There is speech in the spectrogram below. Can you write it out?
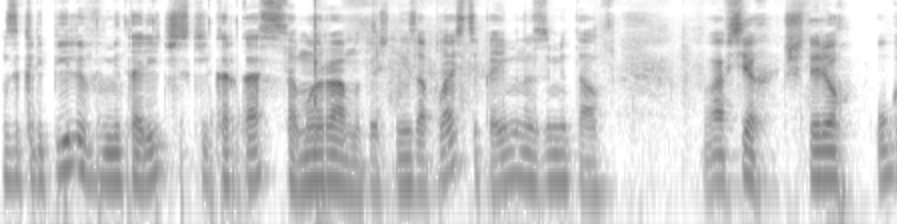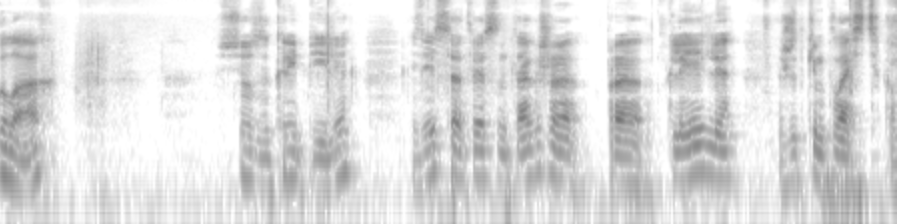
закрепили в металлический каркас самой рамы. То есть не за пластик, а именно за металл. Во всех четырех углах все закрепили. Здесь, соответственно, также проклеили жидким пластиком.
